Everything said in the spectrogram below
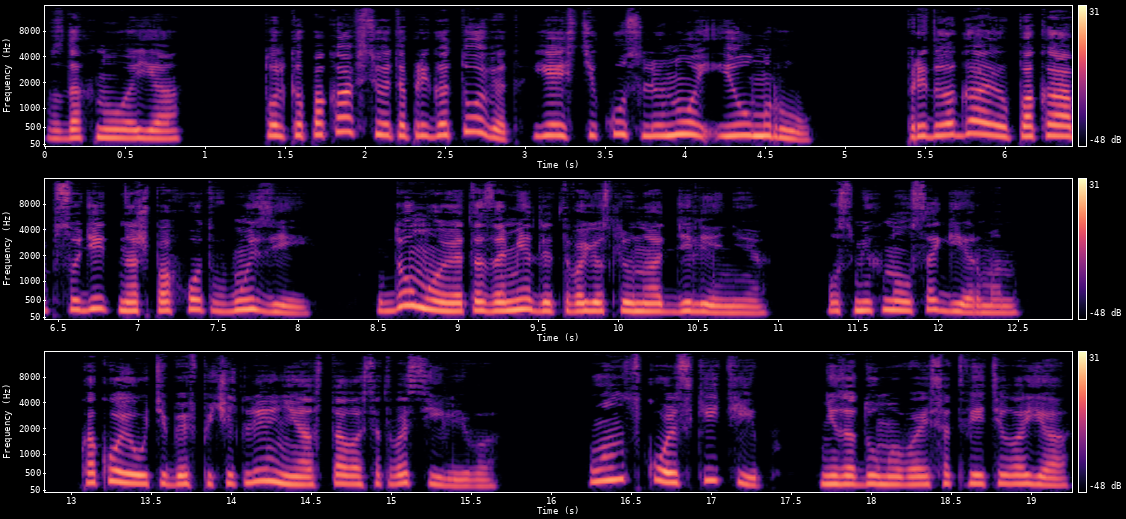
вздохнула я. Только пока все это приготовят, я истеку слюной и умру. Предлагаю пока обсудить наш поход в музей. Думаю, это замедлит твое слюноотделение, усмехнулся Герман. Какое у тебя впечатление осталось от Васильева? «Он скользкий тип», — не задумываясь, ответила я,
